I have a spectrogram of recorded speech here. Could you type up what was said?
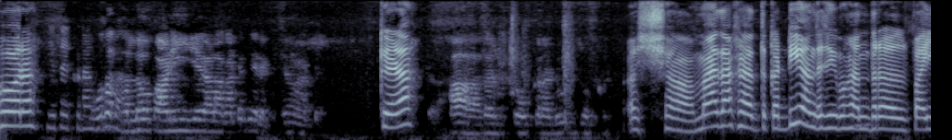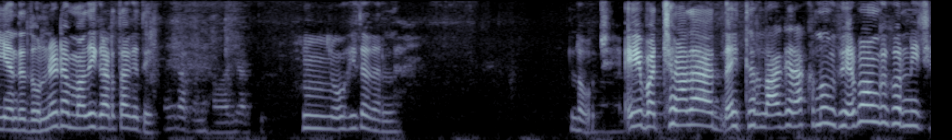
ਹੋਰ? ਇਹ ਤਾਂ ਇਕੜਾ ਉਹਦਾ ਥੱਲੋਂ ਪਾਣੀ ਜੇ ਵਾਲਾ ਕੱਢ ਕੇ ਰੱਖਿਆ ਮੈਂ ਕਿਹੜਾ? ਹਾਂ ਹਾਂ ਅੱਛਾ ਮੈਂ ਤਾਂ ਖੈਤ ਕੱਢੀ ਜਾਂਦੇ ਸੀ ਮੈਂ ਅੰਦਰ ਪਾਈ ਜਾਂਦੇ ਦੋਨੇ ਟਾਈਮਾਂ ਦੀ ਕੱਢਤਾ ਕਿਤੇ। ਇਹ ਰੱਬ ਨੇ ਹਵਾ ਜੜਤੀ ਹੂੰ ਉਹੀ ਤਾਂ ਗੱਲ ਹੈ। ਲਓ ਜੀ ਇਹ ਬੱਚਿਆਂ ਦਾ ਇੱਥੇ ਲਾ ਕੇ ਰੱਖ ਲਵਾਂਗੇ ਫੇਰ ਪਾਉਂਗੇ ਖੁਰਨੀ ਚ।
